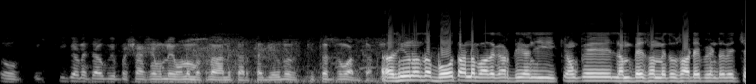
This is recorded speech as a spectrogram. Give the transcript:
ਤੋ ਕੀ ਕਹਿਣਾ ਚਾਹੋਗੇ? ਪ੍ਰਸ਼ਾਸਨ ਵੱਲੋਂ ਹੁਣ ਮਸਲਾ ਹੱਲ ਕਰਤਾ ਗਿਆ ਉਹਨਾਂ ਦਾ ਕਿਸ ਤਰ੍ਹਾਂ ਧੰਨਵਾਦ ਕਰਦੇ ਅਸੀਂ ਉਹਨਾਂ ਦਾ ਬਹੁਤ ਧੰਨਵਾਦ ਕਰਦੇ ਹਾਂ ਜੀ ਕਿਉਂਕਿ ਲੰਬੇ ਸਮੇਂ ਤੋਂ ਸਾਡੇ ਪਿੰਡ ਵਿੱਚ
